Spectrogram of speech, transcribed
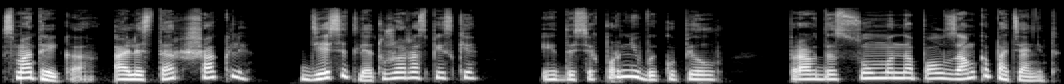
Смотри-ка, Алистер Шакли. Десять лет уже расписки. И до сих пор не выкупил. Правда, сумма на пол замка потянет,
